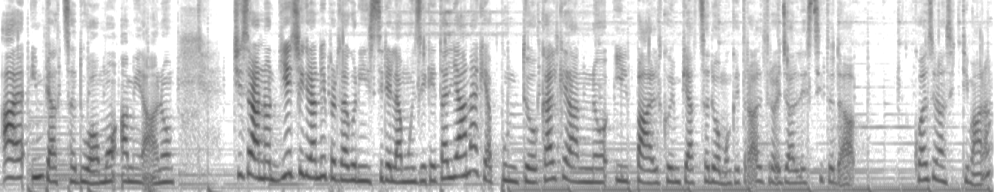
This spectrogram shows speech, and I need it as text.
a- in Piazza Duomo a Milano. Ci saranno dieci grandi protagonisti della musica italiana che appunto calcheranno il palco in Piazza Duomo, che tra l'altro è già allestito da quasi una settimana.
